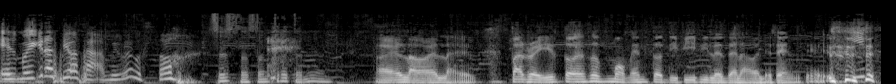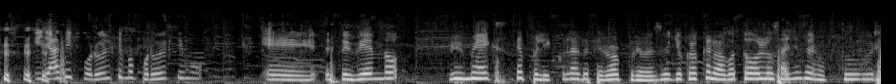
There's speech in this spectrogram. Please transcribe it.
Es, muy graciosa, a mí me gustó. Sí, está, está entretenida. A verla, a verla, para reír todos esos momentos difíciles de la adolescencia. Y, ya así por último, por último, eh, estoy viendo remakes de películas de terror, pero eso yo creo que lo hago todos los años en octubre.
